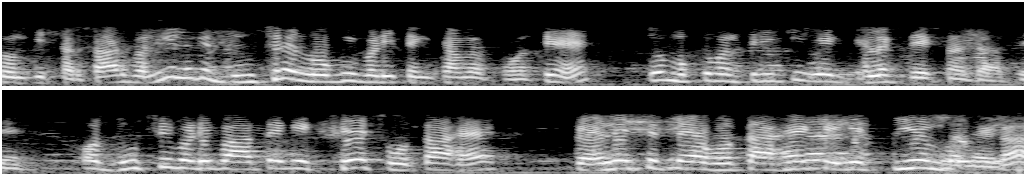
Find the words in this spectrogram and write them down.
तो उनकी सरकार बनी, लेकिन दूसरे लोग भी बड़ी संख्या में पहुँचे हैं, जो मुख्यमंत्री की एक झलक देखना चाहते हैं। और दूसरी बड़ी बात है कि फेस होता है, पहले से तय होता है कि ये सीएम बनेगा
